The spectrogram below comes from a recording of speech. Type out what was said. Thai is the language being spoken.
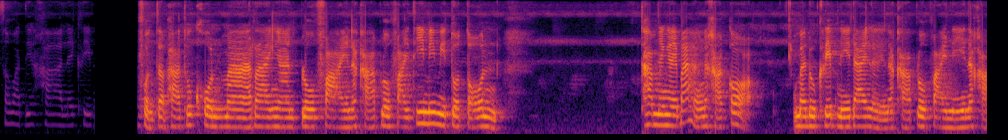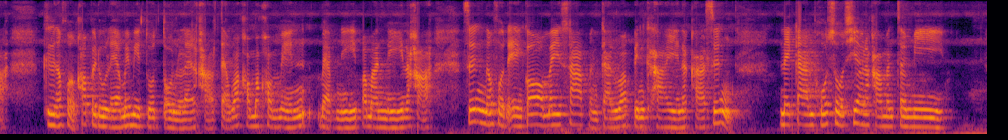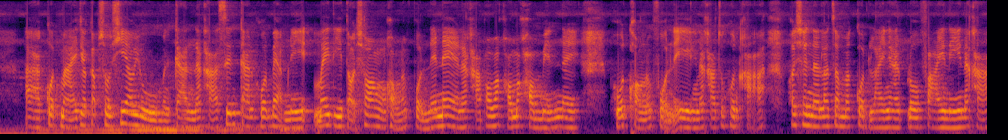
สวัสดีค่ะในคลิป ฝนจะพาทุกคนมารายงานโปรไฟล์นะคะ โปรไฟล์ที่ไม่มีตัวตนทำยังไงบ้างนะคะ ก็มาดูคลิปนี้ได้เลยนะคะโปรไฟล์นี้นะคะ คือน้ำฝนเข้าไปดูแล้วไม่มีตัวตนแล้วนะคะ แต่ว่าเขามาคอมเมนต์แบบนี้ประมาณนี้นะคะ ซึ่งน้ำฝนเองก็ไม่ทราบเหมือนกันว่าเป็นใครนะคะ ซึ่งในการโพสโซเชียลนะคะ มันจะมี กฎหมายเกี่ยวกับโซเชียลอยู่เหมือนกันนะคะ ซึ่งการโพสต์แบบนี้ไม่ดีต่อช่องของน้ำฝนแน่ๆนะคะ เพราะว่าเขามาคอมเมนต์ในโพสต์ของน้ำฝนเองนะคะ ทุกคนค่ะ เพราะฉะนั้นเราจะมากดรายงานโปรไฟล์นี้นะคะ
